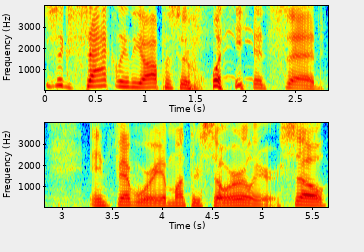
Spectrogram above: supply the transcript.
It's exactly the opposite of what he had said in February, a month or so earlier. So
